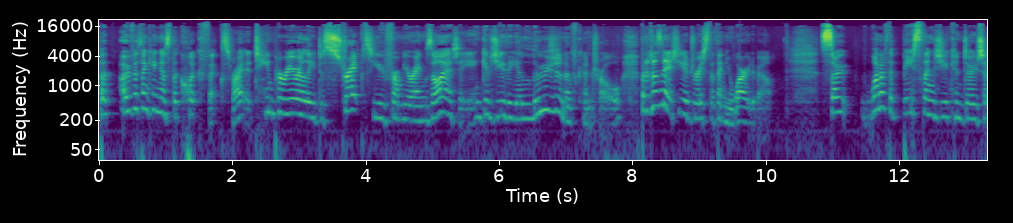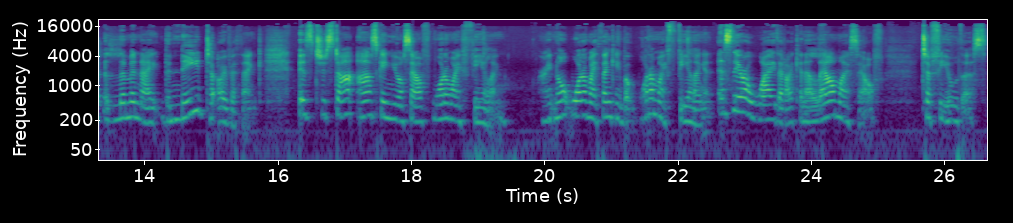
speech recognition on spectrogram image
But overthinking is the quick fix, right? It temporarily distracts you from your anxiety and gives you the illusion of control, but it doesn't actually address the thing you're worried about. So, one of the best things you can do to eliminate the need to overthink is to start asking yourself, What am I feeling? Right? Not what am I thinking, but what am I feeling? And is there a way that I can allow myself to feel this?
